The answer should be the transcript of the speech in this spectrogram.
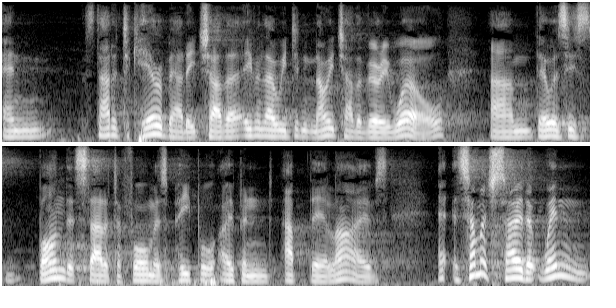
and started to care about each other, even though we didn't know each other very well. Um, there was this bond that started to form as people opened up their lives. Uh, so much so that when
